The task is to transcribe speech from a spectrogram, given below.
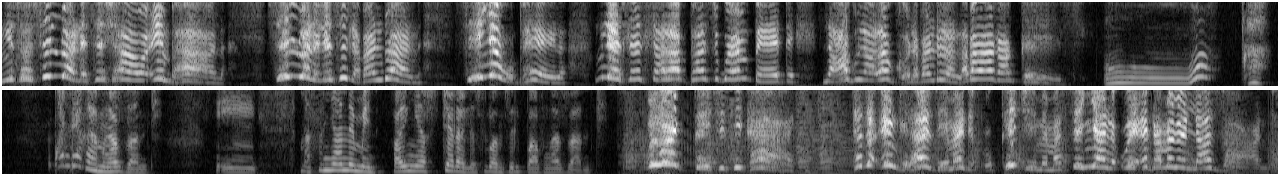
Ngiso silwane seshawa imphala silwane lesidla abantwana sinye kuphela. Kulesi lesihlala phasi kwembhede la kulala khona abantwana labangakagezi Oh, cha. Kwendekani ngazandi? Eh, masinyane mina, hayi ngiyasitshela lesilwane selibhavu ngazandi. ungachithi isikhathi thatha ingilazi yemandi ugijime masinyane uye ekamelweni lazandi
